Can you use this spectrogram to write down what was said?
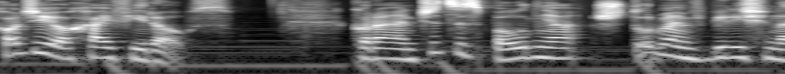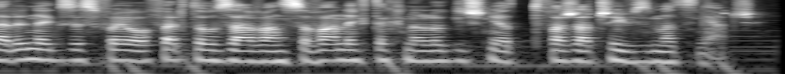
Chodzi o HiFi Rose. Koreańczycy z południa szturmem wbili się na rynek ze swoją ofertą zaawansowanych technologicznie odtwarzaczy i wzmacniaczy.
